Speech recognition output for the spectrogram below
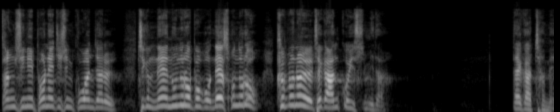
당신이 보내주신 구원자를 지금 내 눈으로 보고 내 손으로 그분을 제가 안고 있습니다. 때가 참해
